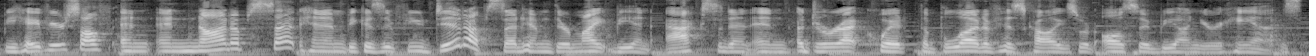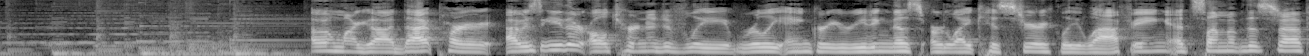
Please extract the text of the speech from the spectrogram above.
behave yourself and and not upset him because if you did upset him there might be an accident and a direct quit the blood of his colleagues would also be on your hands Oh my God, that part. I was either alternatively really angry reading this or like hysterically laughing at some of the stuff.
